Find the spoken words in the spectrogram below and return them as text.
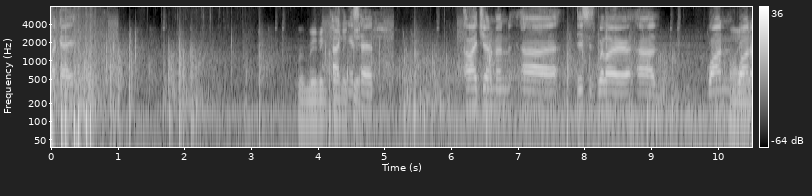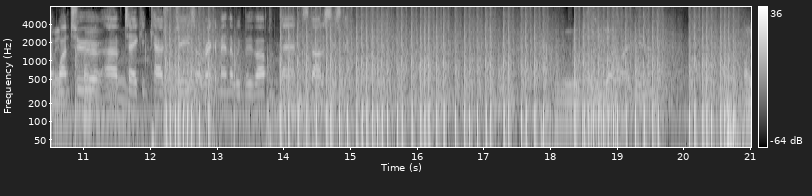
Okay, Removing packing his head. Alright, gentlemen, uh, this is Willow. Uh, one, I one, and one, two have bro. taken casualties. I recommend that we move up and start assisting. Removing tourniquet. I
